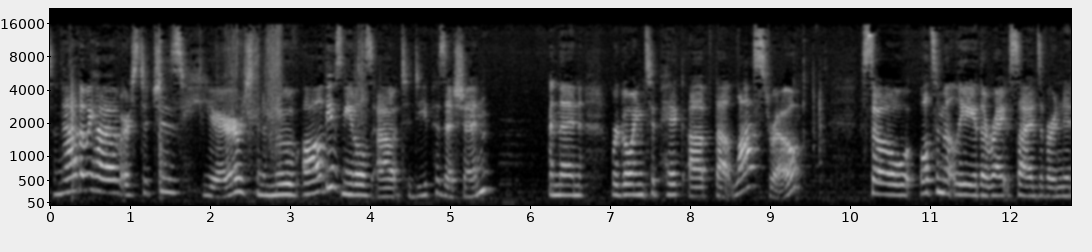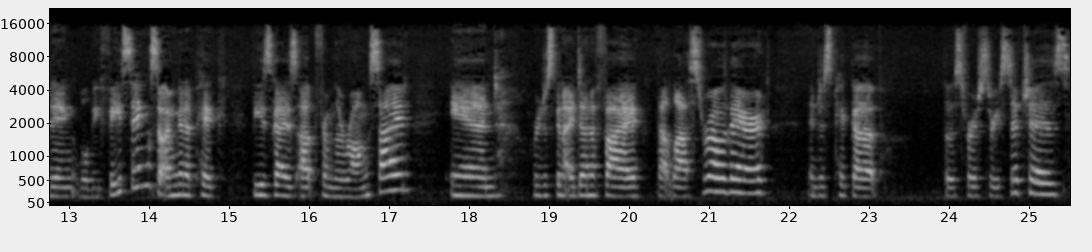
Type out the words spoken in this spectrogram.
So now that we have our stitches here, we're just gonna move all these needles out to D position. And then we're going to pick up that last row. So ultimately the right sides of our knitting will be facing. So I'm gonna pick these guys up from the wrong side and we're just gonna identify that last row there and just pick up those first three stitches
